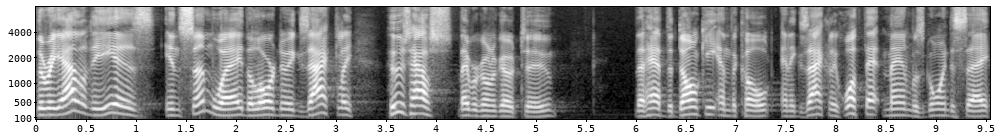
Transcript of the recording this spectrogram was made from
The reality is, in some way, the Lord knew exactly whose house they were going to go to that had the donkey and the colt and exactly what that man was going to say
